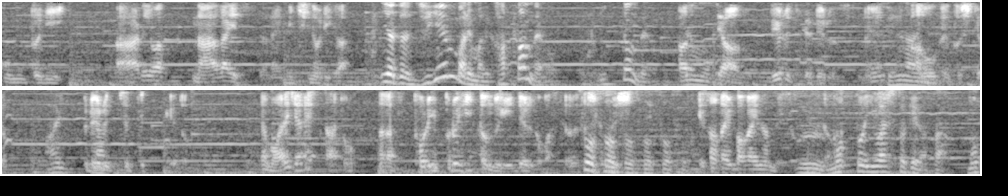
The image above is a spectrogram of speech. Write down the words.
本当に、あれは長いですよね、道のりが。いやだから次元針まで買ったんだよ。行ったんだよ。あでも。いや、出るって出るんですよね、可能性としては。あい。売れるっちゃつくけど。でもあれじゃないですか、あの、なんかトリプルヒットの時に出るとかっすよね。そうそうそうそうそう。そう餌代バカになんですよ。うん、もっと言わしとけがさもっ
